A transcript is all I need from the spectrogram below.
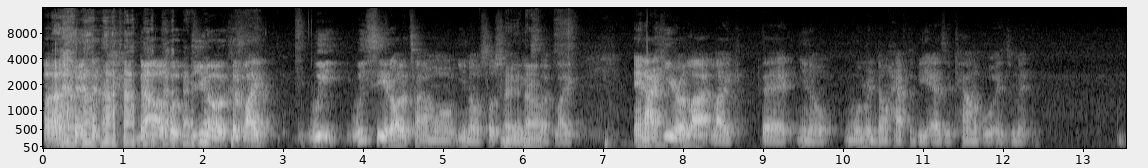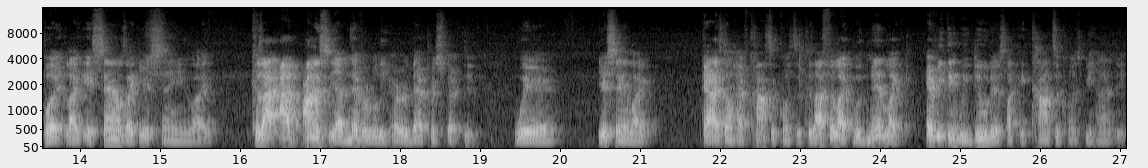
Uh, no, but you know, cause like we we see it all the time on you know social media and no. stuff like, and I hear a lot like that. You know, women don't have to be as accountable as men. But like, it sounds like you're saying like, cause I I honestly I've never really heard that perspective, where you're saying like, guys don't have consequences. Cause I feel like with men like everything we do there's like a consequence behind it.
